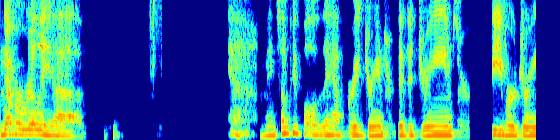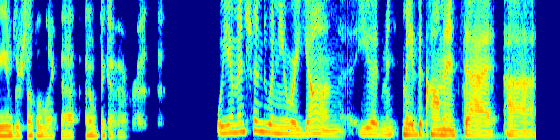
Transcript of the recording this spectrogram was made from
never really. uh Yeah, I mean, some people they have great dreams or vivid dreams or fever dreams or something like that. I don't think I've ever had that. Well, you mentioned when you were young, you had made the comment that uh,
